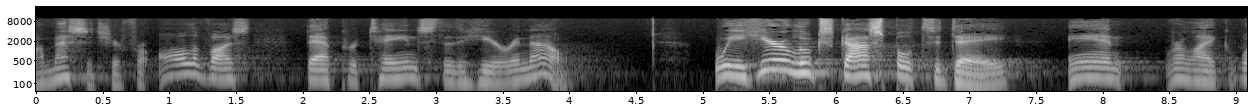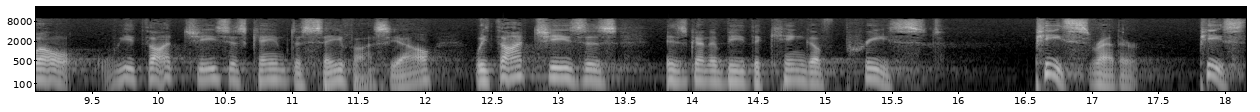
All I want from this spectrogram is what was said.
a message here for all of us that pertains to the here and now. We hear Luke's gospel today, and we're like, well, we thought Jesus came to save us, yeah? We thought Jesus is going to be the king of priest, peace, rather, peace,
